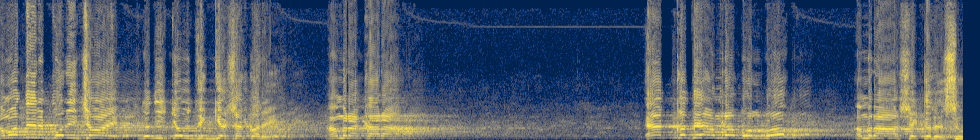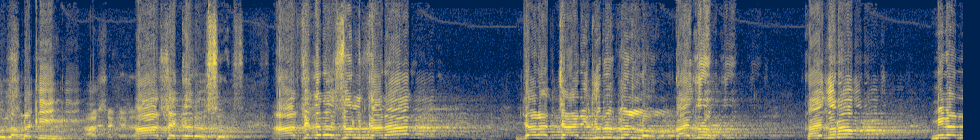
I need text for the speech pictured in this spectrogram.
আমাদের পরিচয় যদি কেউ জিজ্ঞাসা করে আমরা কারা এক কথায় আমরা বলবো আমরা আশেক রসুল আমরা কি আশেক রসুল আশেক রসুল কারা যারা চার গ্রুপের লোক কয় গ্রুপ কয় গ্রুপ মিনান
